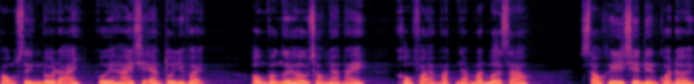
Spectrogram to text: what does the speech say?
Phong Sính đối đãi với hai chị em tôi như vậy, ông và người hầu trong nhà này không phải mắt nhắm mắt mở sao? Sau khi Triển Nhiên qua đời,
